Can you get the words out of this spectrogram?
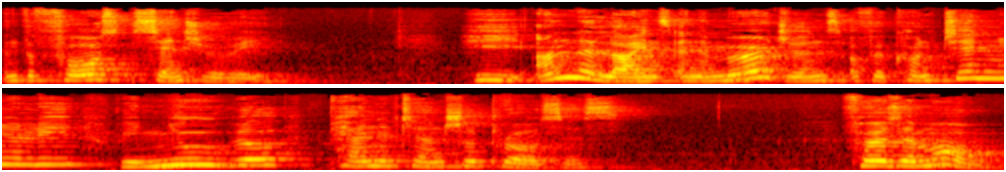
in the fourth century. He underlines an emergence of a continually renewable penitential process. Furthermore,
